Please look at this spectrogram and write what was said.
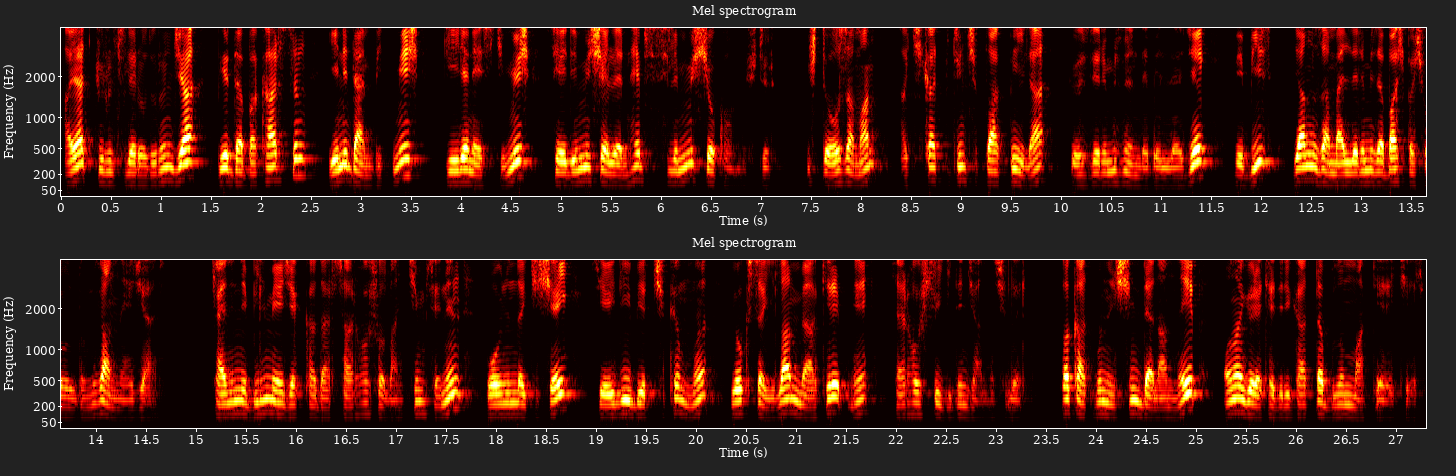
hayat gürültüleri durunca bir de bakarsın yeniden bitmiş, giyilen eskimiş, sevdiğimiz şeylerin hepsi silinmiş yok olmuştur. İşte o zaman hakikat bütün çıplaklığıyla gözlerimizin önünde belirleyecek ve biz yalnız amellerimize baş başa olduğumuzu anlayacağız. Kendini bilmeyecek kadar sarhoş olan kimsenin boynundaki şey sevdiği bir çıkım mı yoksa yılan ve akrep mi sarhoşluğu gidince anlaşılır. Fakat bunu şimdiden anlayıp ona göre tedrikatta bulunmak gerekir.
